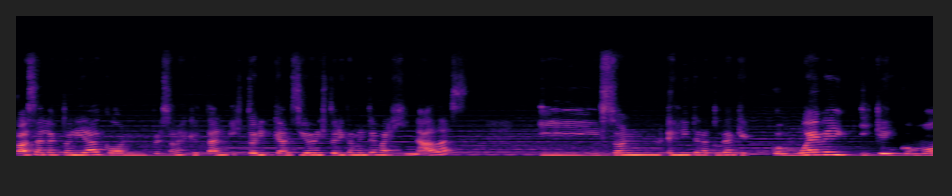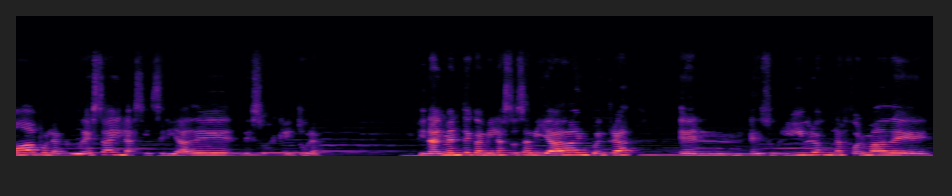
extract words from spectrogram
pasa en la actualidad con personas que, están que han sido históricamente marginadas y son, es literatura que conmueve y, que incomoda por la crudeza y la sinceridad de, su escritura. Finalmente, Camila Sosa Villada encuentra en, en sus libros una forma de,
